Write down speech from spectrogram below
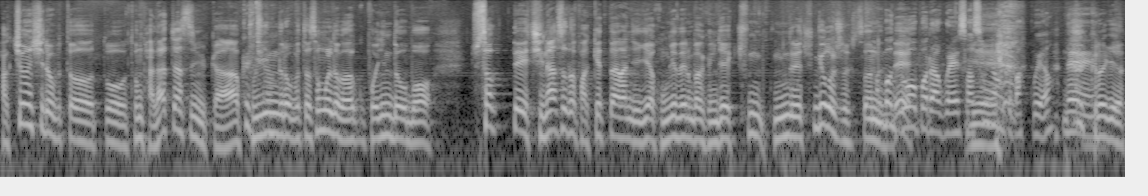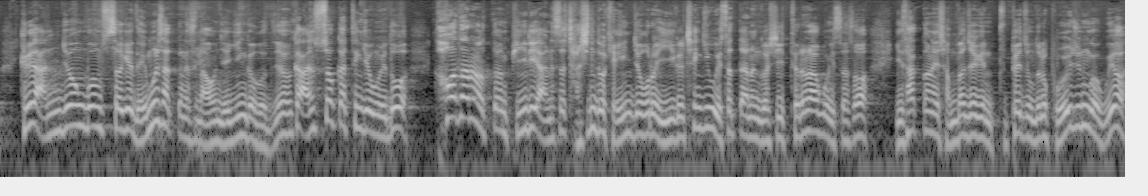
박지원 씨로부터 또 돈 받았지 않습니까? 그쵸. 부인으로부터 선물도 받았고 본인도 뭐 추석 때 지나서도 받겠다라는 얘기가 공개되는 바가 굉장히 충- 국민들의 충격을 줬었는데 한번 누워보라고 해서 예. 성명도 받고요. 네. 그러게요. 그 안종범 수석의 뇌물 사건에서 나온 얘기인 거거든요. 그러니까 안 수석 같은 경우에도 커다란 어떤 비리 안에서 자신도 개인적으로 이익을 챙기고 있었다는 것이 드러나고 있어서 이 사건의 전반적인 부패 정도를 보여주는 거고요.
